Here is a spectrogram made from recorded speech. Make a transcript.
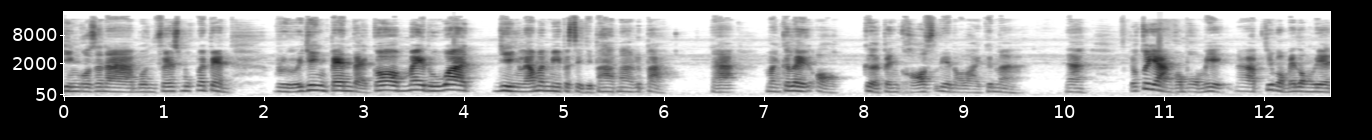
ยิงโฆษณาบน Facebook ไม่เป็น หรือยิงเป็นแต่ก็ไม่รู้ว่ายิงแล้วมันมีประสิทธิภาพมากหรือเปล่านะฮะมันก็เลยออกเกิดเป็นคอร์สเรียนออนไลน์ขึ้นมานะยกตัวอย่างของผมอีกนะครับที่ผมไปลงเรียน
